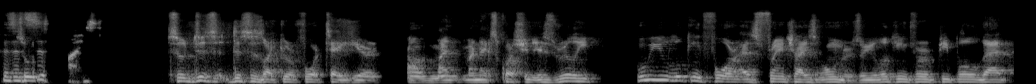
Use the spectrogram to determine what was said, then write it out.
because it's so, systemized. So this this is like your forte here. Um, my my next question is really who are you looking for as franchise owners? Are you looking for people that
